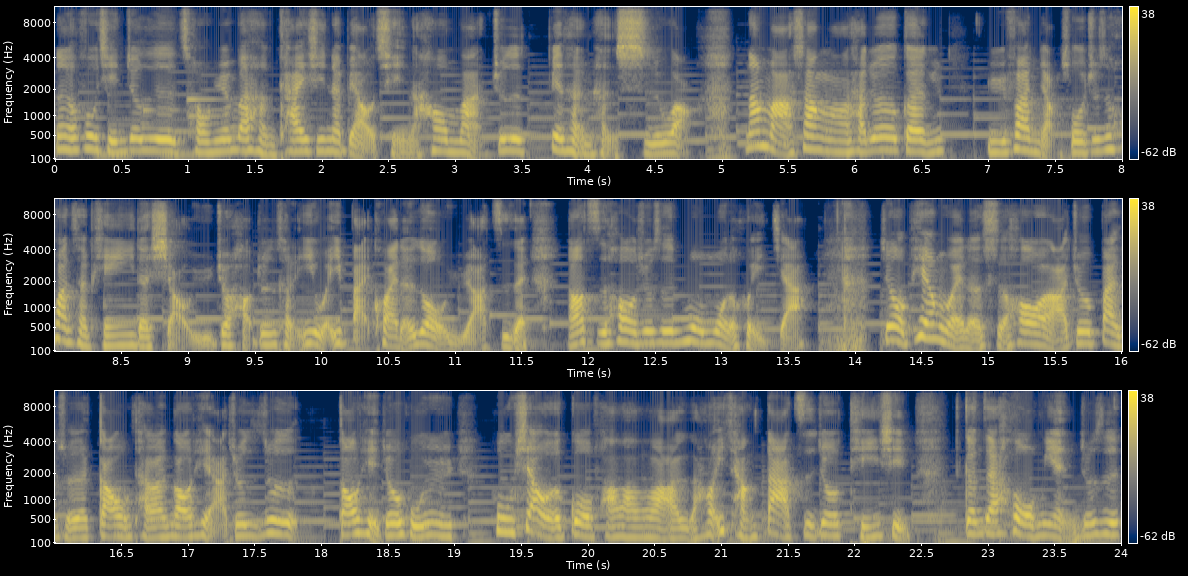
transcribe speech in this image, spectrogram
那个父亲就是从原本很开心的表情，然后嘛就是变成很失望。那马上呢，他就跟鱼贩讲说，就是换成便宜的小鱼就好，就是可能一尾一百块的肉鱼啊之类。然后之后就是默默的回家。结果片尾的时候啊，就伴随着高台湾高铁啊，就是就是高铁就呼吁呼啸而过，啪啪啪，然后一行大字就提醒跟在后面，就是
